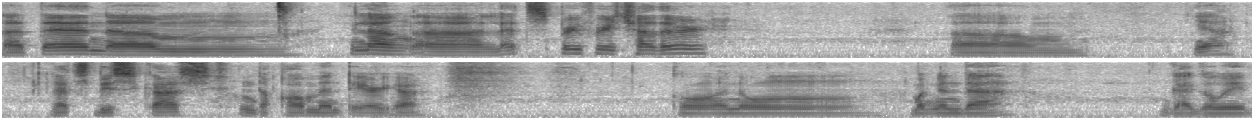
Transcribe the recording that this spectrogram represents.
At then um yun lang, uh, let's pray for each other. Um, yeah, let's discuss in the comment area kung anong maganda gagawin.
